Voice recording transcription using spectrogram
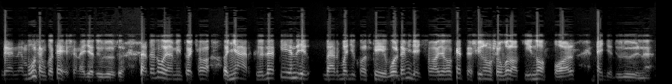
de nem voltam, amikor teljesen egyedül ültünk. Tehát ez olyan, mint hogyha a nyár közepén, bár mondjuk az fél volt, de mindegy, szóval a kettes villamoson valaki nappal egyedül ülne.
